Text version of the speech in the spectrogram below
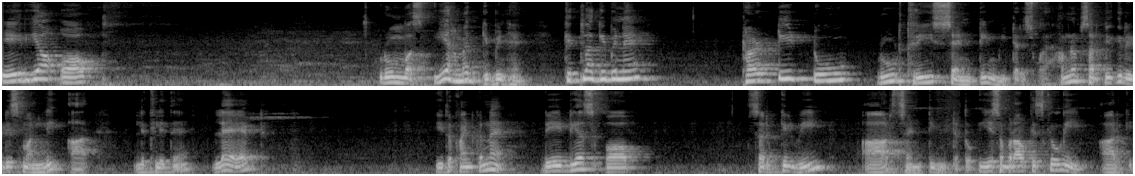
एरिया ऑफ़ रोमबस ये हमें गिबिन है। कितना गिबिन है? Thirty two root three centimetre square हमने सर्किल की रेडियस मान ली आर लिख लेते हैं। लेट ये तो फाइंड करना है। रेडियस ऑफ़ सर्किल भी आर सेंटीमीटर तो ये सब बराबर किसके होगी? आर के।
